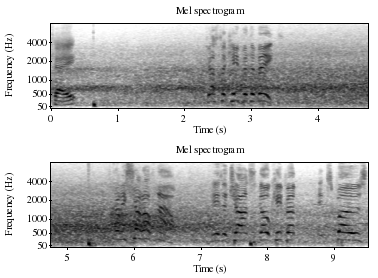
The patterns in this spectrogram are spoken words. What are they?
Okay. Just the keeper to beat. Shot off now. Here's a chance, goalkeeper exposed.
